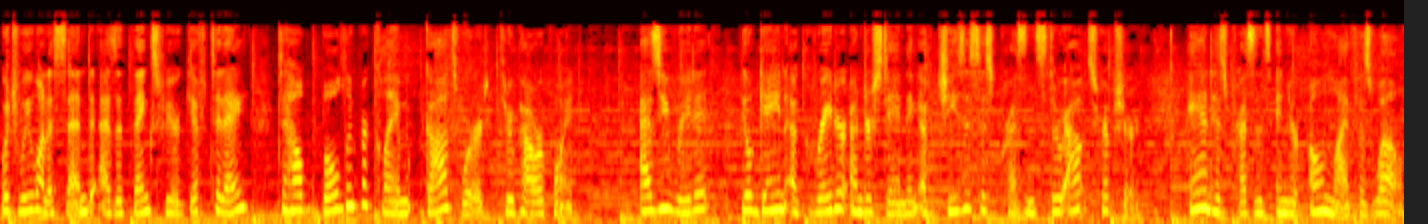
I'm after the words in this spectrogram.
which we want to send as a thanks for your gift today to help boldly proclaim God's Word through PowerPoint. As you read it, you'll gain a greater understanding of Jesus' presence throughout Scripture and his presence in your own life as well.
